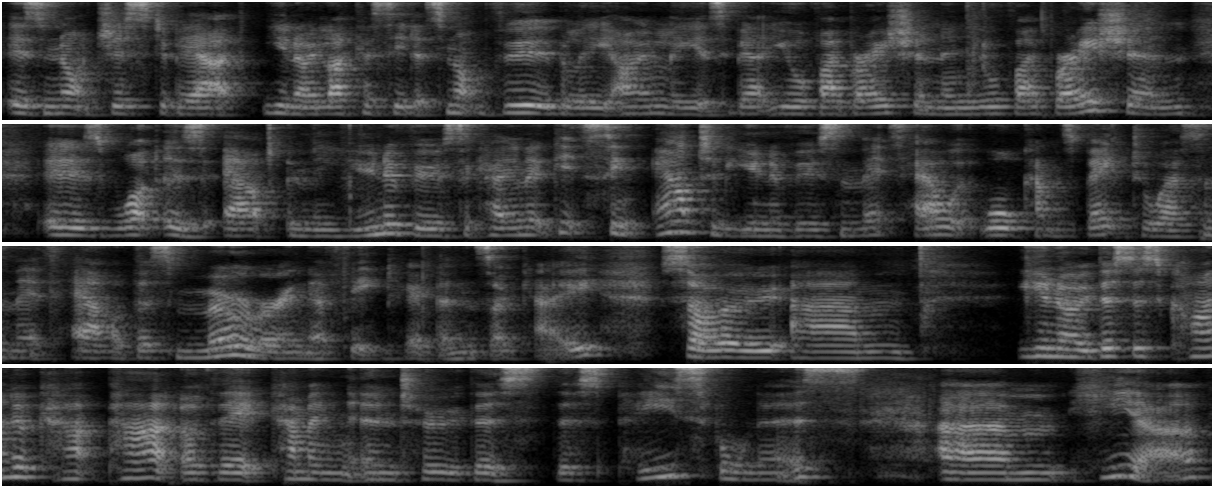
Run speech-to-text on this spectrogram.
is not just about you know like i said it's not verbally only it's about your vibration and your vibration is what is out in the universe okay? And it gets sent out to the universe and that's how it all comes back to us and that's how this mirroring effect happens okay? So um you know this is kind of part of that coming into this this peacefulness um here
